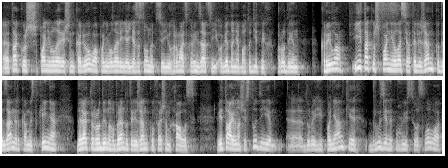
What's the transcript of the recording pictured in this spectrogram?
Е, Також пані Валерія Шинкарьова. Пані Валерія є засновницею громадської організації об'єднання багатодітних родин Крила. І також пані Олеся Теліженко, дизайнерка, мисткиня, директор родинного бренду Теліженко Fashion House. Вітаю в нашій студії, е, дорогі панянки, друзі, не побоюсь цього слова.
